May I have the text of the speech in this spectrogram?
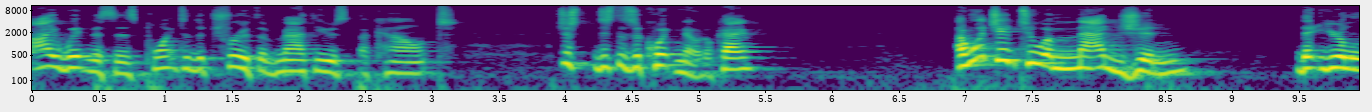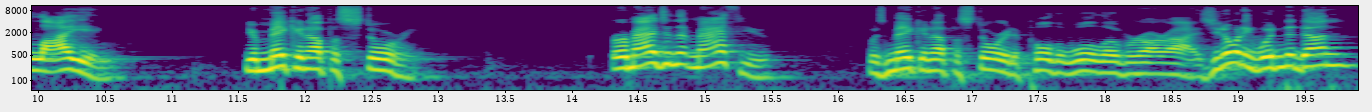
eyewitnesses point to the truth of Matthew's account. Just, just as a quick note, okay? I want you to imagine that you're lying, you're making up a story. Or imagine that Matthew was making up a story to pull the wool over our eyes. You know what he wouldn't have done?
